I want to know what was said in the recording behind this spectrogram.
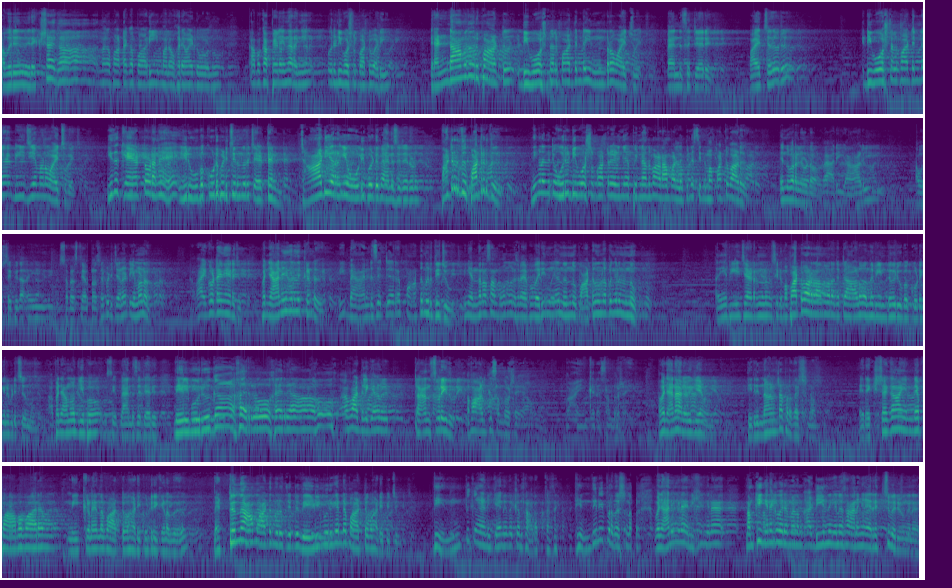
അവർ രക്ഷക എന്നൊക്കെ പാട്ടൊക്കെ പാടി മനോഹരമായിട്ട് പോകുന്നു. അപ്പൊ കപ്പേളയിൽ നിന്ന് ഇറങ്ങി ഒരു ഡിവോഷണൽ പാട്ട് പാടി. രണ്ടാമത് ഒരു പാട്ട് ഡിവോഷണൽ പാട്ടിന്റെ ഇൻട്രോ വായിച്ചു ബാൻഡ് സെറ്റുകാര് വായിച്ചത് ഒരു ഡിവോഷണൽ പാട്ടിന്റെ ബി ജി എം ആണ് വായിച്ചത്. ഇത് കേട്ട ഉടനെ ഈ രൂപക്കൂട് പിടിച്ചിരുന്ന ഒരു ചേട്ടൻ ചാടി ഇറങ്ങി ഓടിപ്പോയിട്ട് ബാൻഡ് സെറ്റുകാരോട് പാട്ടെടുത്ത് പാട്ടെടുത്ത് നിങ്ങൾ എന്നിട്ട് ഒരു ഡിവോഷണൽ പാട്ട് കഴിഞ്ഞാൽ പിന്നെ അത് പാടാൻ പാടില്ല. പിന്നെ സിനിമ പാട്ട് പാട്. എന്ന് പറഞ്ഞു കേട്ടോ. ആളി ഔസേപ്പിത ഈ പിടിച്ചാണ് ടീമാണ്. ആയിക്കോട്ടെ എന്ന് വിചാരിച്ചു. അപ്പൊ ഞാനിങ്ങനെ നിൽക്കുന്നുണ്ട് ഈ ബാൻഡ് സെറ്റുകാരെ പാട്ട് നിർത്തിച്ചു. ഇനി എന്താണ് സംഭവം എന്ന് മനസ്സിലായി. അപ്പൊ വരി നിങ്ങൾ നിന്നു. പാട്ട് നിന്നപ്പോ ഇങ്ങനെ നിന്നു. അതെ ഈ ചേട്ടൻ സിനിമ പാട്ട് പാടാന്ന് പറഞ്ഞിട്ട് ആൾ വന്ന് വീണ്ടും രൂപക്കൂടെ ഇങ്ങനെ പിടിച്ചു നിന്നു. അപ്പൊ ഞാൻ നോക്കിയപ്പോ ബാൻഡ് ഹരാ ആ പാട്ടിലേക്ക് ഞങ്ങൾ ട്രാൻസ്ഫർ ചെയ്തു. അപ്പൊ ആൾക്ക് സന്തോഷമായി. ഭയങ്കര സന്തോഷമായി. അപ്പൊ ഞാൻ ആലോചിക്കുകയാണ് തിരുനാളിന്റെ പ്രദർശനം രക്ഷക എന്റെ പാപഭാരം നീക്കണേ എന്ന പാട്ട് പാടിക്കൊണ്ടിരിക്കണത് പെട്ടെന്ന് ആ പാട്ട് നിർത്തിയിട്ട് വേൽമുരുകന്റെ പാട്ട് പാടിപ്പിച്ചു. ഇത് എന്ത് കാണിക്കാൻ ഇതൊക്കെ നടത്തണേ? ഇത് എന്തിനീ പ്രദർശനം? അപ്പൊ ഞാനിങ്ങനെ എനിക്കിങ്ങനെ നമുക്ക് ഇങ്ങനെയൊക്കെ വരുമ്പോ നമുക്ക് അടിയിൽ നിന്ന് ഇങ്ങനെ സാധനം ഇങ്ങനെ ഇരച്ചു വരും ഇങ്ങനെ.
